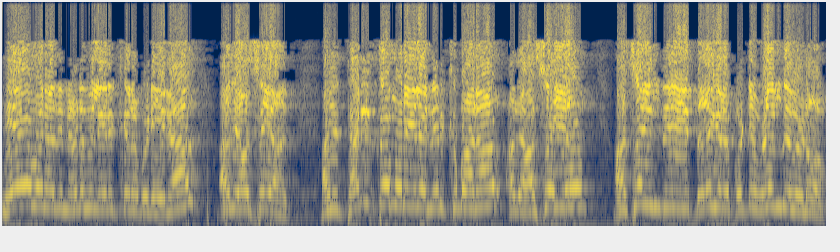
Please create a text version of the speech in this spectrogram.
தேவனது நடுவில் இருக்கிறபடியினால் அது அசையாது. அது தனித்த முறையில் நிற்குமானால் அது அசையும். அசைந்து விலகிடப்பட்டு விழுந்துவிடும்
